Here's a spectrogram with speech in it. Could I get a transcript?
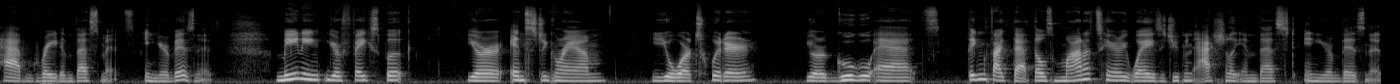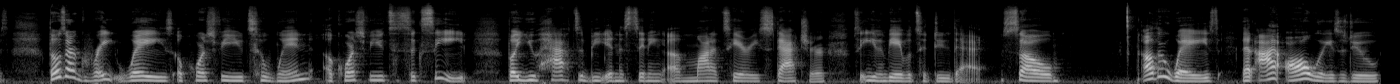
have great investments in your business, meaning your Facebook, your Instagram, your Twitter, your Google ads, things like that. Those monetary ways that you can actually invest in your business. Those are great ways, of course, for you to win, of course, for you to succeed, but you have to be in a sitting of monetary stature to even be able to do that. So, other ways that I always do,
